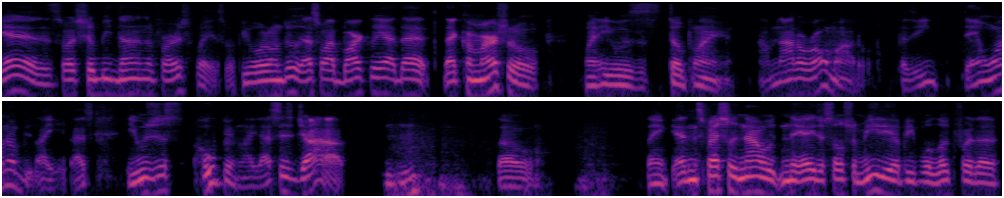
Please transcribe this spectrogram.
yeah, that's what should be done in the first place. But people don't do. That's why Barkley had that that commercial when he was still playing. I'm not a role model because he didn't want to be like that's. He was just hooping like that's his job. Mm-hmm. So, think, and especially now in the age of social media, people look for the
